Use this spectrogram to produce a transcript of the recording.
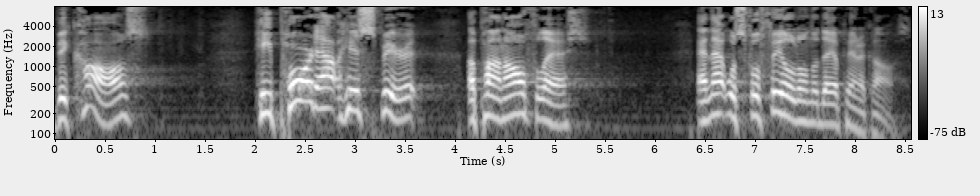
because He poured out His Spirit upon all flesh and that was fulfilled on the day of Pentecost.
